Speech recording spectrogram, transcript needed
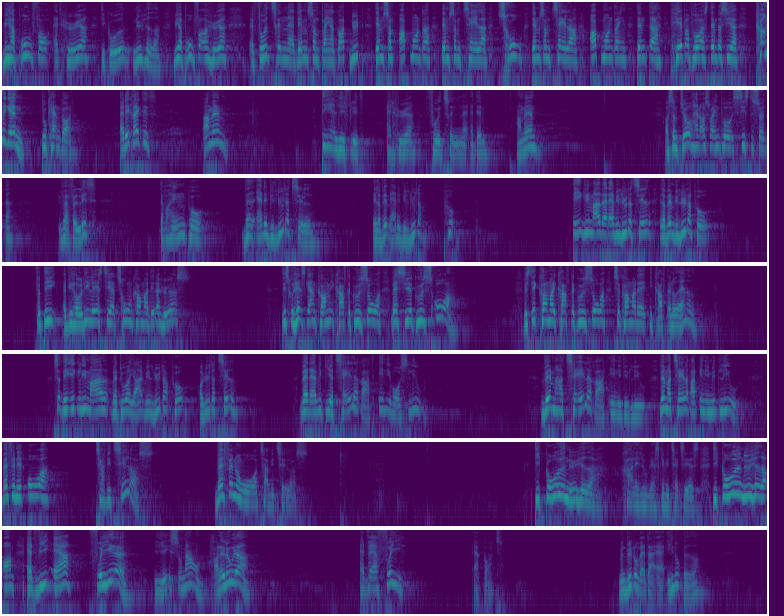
Vi har brug for at høre de gode nyheder. Vi har brug for at høre øh, fodtrinene af dem, som bringer godt nyt, dem som opmuntrer, dem som taler tro, dem som taler opmundring, dem der hæpper på os, dem der siger, kom igen, du kan godt. Er det ikke rigtigt? Amen. Det er livligt at høre fodtrinene af dem. Amen. Og som Joe han også var inde på sidste søndag, i hvert fald lidt, der var han inde på, hvad er det, vi lytter til? Eller hvem er det, vi lytter på? Det er ikke lige meget, hvad det er, vi lytter til, eller hvem vi lytter på. Fordi at vi har jo lige læst til, at troen kommer af det, der høres. Det skulle helst gerne komme i kraft af Guds ord. Hvad siger Guds ord? Hvis det ikke kommer i kraft af Guds ord, så kommer det i kraft af noget andet. Så det er ikke lige meget, hvad du og jeg vi lytter på og lytter til. Hvad det er, vi giver taleret ind i vores liv. Hvem har taleret ind i dit liv? Hvem har taleret ind i mit liv? Hvad for et ord tager vi til os? Hvad for nogle ord tager vi til os? De gode nyheder, halleluja, skal vi tage til os. De gode nyheder om, at vi er frie i Jesu navn. Halleluja. At være fri er godt. Men ved du, hvad der er endnu bedre?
